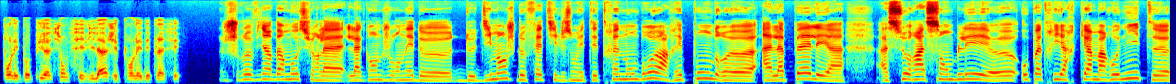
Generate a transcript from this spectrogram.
pour les populations de ces villages et pour les déplacer. Je reviens d'un mot sur la, grande journée de, dimanche. De fait, ils ont été très nombreux à répondre euh, à l'appel et à, se rassembler euh, au patriarcat maronite euh,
